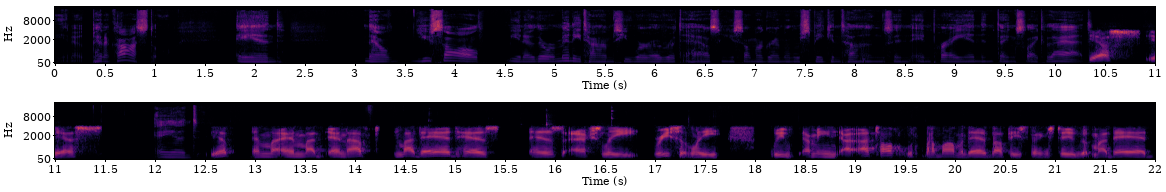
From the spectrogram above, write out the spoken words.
you know, Pentecostal, and now you saw you know, there were many times you were over at the house and you saw my grandmother speak in tongues and, and praying and things like that. Yes, yes. And Yep, and my and my and I my dad has has actually recently we I mean I, I talked with my mom and dad about these things too, but my dad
